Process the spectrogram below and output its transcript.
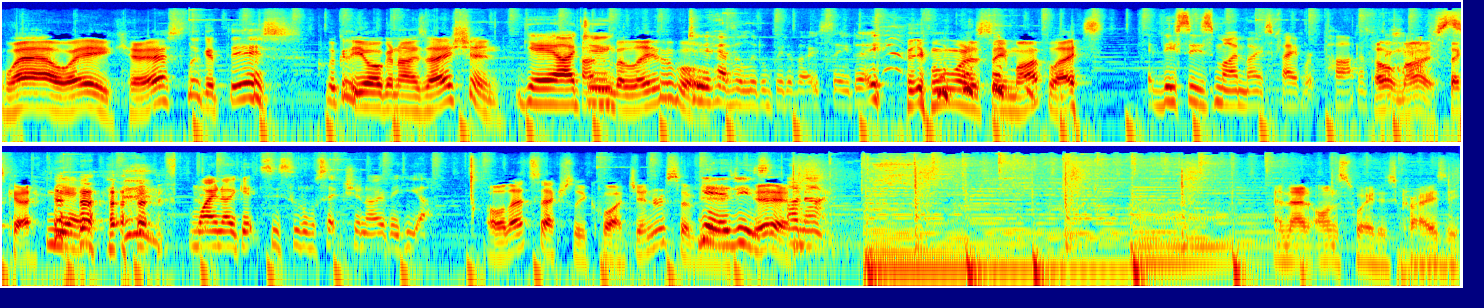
Wow, hey, Kirst, look at this. Look at the organisation. Yeah, I do, Unbelievable. do you have a little bit of OCD. you wouldn't want to see my place. this is my most favourite part of the Almost, house. okay. Yeah. Wayno gets this little section over here. Oh, that's actually quite generous of you. Yeah, it is. Yeah. I know. And that ensuite is crazy.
